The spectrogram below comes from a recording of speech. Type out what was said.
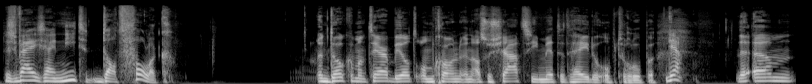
Dus wij zijn niet dat volk. Een documentair beeld om gewoon een associatie met het heden op te roepen. Ja. De, um,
